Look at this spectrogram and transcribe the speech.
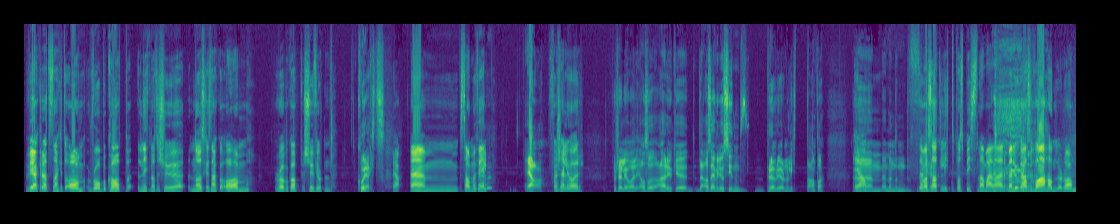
Vi har akkurat snakket om Robocop 1987. Nå skal vi snakke om Robocop 2014. Korrekt. Ja. Um, samme film, Ja. forskjellige år. Forskjellige år. Altså, er det jo ikke det, Altså, jeg vil jo si den prøver å gjøre noe litt annet, da. Ja. Um, men den Det var satt litt på spissen av meg der. Men Lukas, hva handler det om?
